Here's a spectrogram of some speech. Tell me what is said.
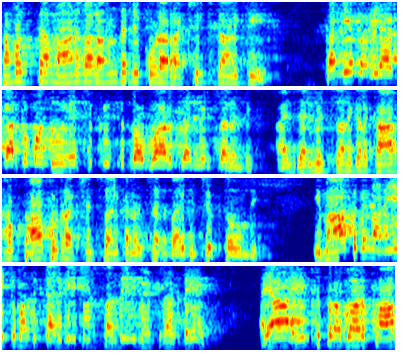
సమస్త మానవాళ్ళందరినీ కూడా రక్షించడానికి కన్యమర్య గర్భమందు యేసుక్రీస్తు ప్రభు వారు జన్మించారండి. ఆయన జన్మించడానికి గల కారణం పాపులు రక్షించడానికి అని వచ్చారని బైబిల్ చెప్తా ఉంది. ఈ మాట విన్న అనేక మందికి కలిగేటువంటి సందేహం ఏంటంటే అయా యేసు ప్రభు వారు పాపు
